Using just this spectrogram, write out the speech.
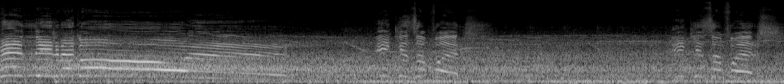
Mendil ve gol! 2-0. 2-0.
